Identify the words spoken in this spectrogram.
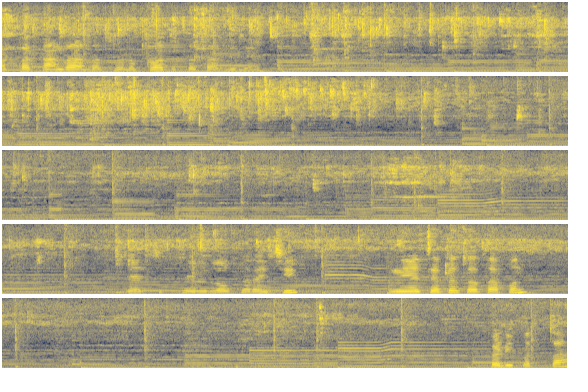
आता कांदा आता थोडं परतच आलेला आहे. गॅसची फ्लेम लो करायची. आणि याच्यातच आता आपण कढीपत्ता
